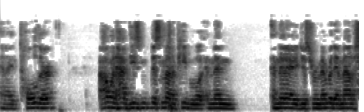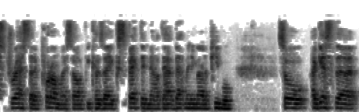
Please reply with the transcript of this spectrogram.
And I told her, I want to have these, this amount of people. And then and then I just remember the amount of stress that I put on myself because I expected now to have that many amount of people. So I guess the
